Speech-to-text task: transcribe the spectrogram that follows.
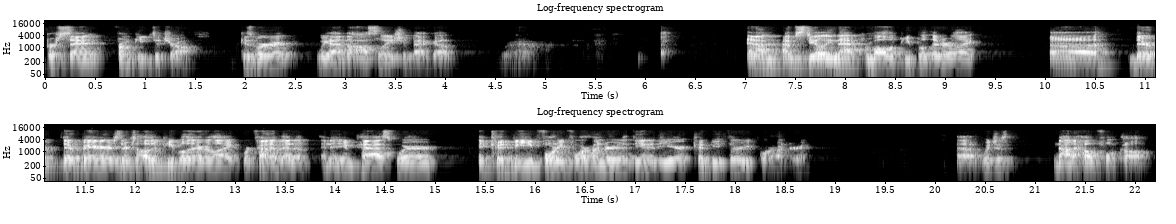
percent from peak to trough because we're we had the oscillation back up. Right. And I'm I'm stealing that from all the people that are like, uh, they're they're bears. There's other people that are like, we're kind of at a an impasse where it could be 4,400 at the end of the year. It could be 3,400, uh, which is not a helpful call.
